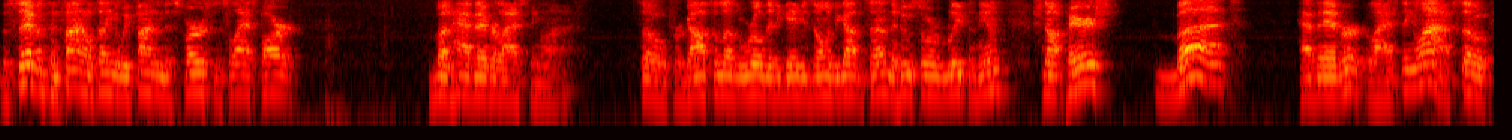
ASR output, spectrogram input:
The seventh and final thing that we find in this verse, this last part, but have everlasting life. So, for God so loved the world that he gave his only begotten Son, that whosoever believeth in him should not perish, but have everlasting life. So,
